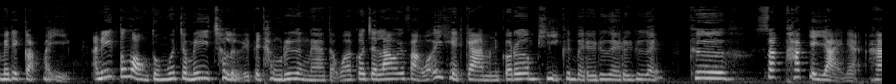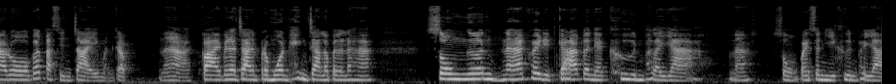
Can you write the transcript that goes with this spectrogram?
ไม่ได้กลับมาอีก อันนี้ต้องบอกตรงว่าจะไม่เฉลยไปทั้งเรื่องนะ แต่ว่าก็จะเล่าให้ฟังว่าเหตุการณ์มันก็เริ่มพีขึ้นไปเรื่อยๆเรื่อยๆ คือสักพักใหญ่ๆเนี่ยฮาโรก็ตัดสินใจเหมือนกับนะกลายเป็นอาจารย์ประมวลเพ่งจันทร์เราไปแล้วนะคะส่งเงินนะเครดิตการ์ดไปเนี่ยคืนภรรยานะส่งไปสนีคืนภรรยา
